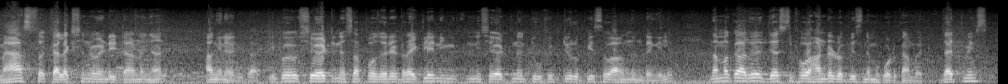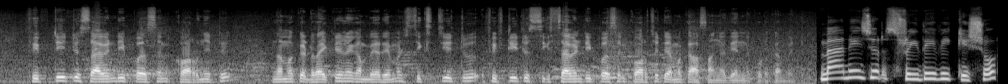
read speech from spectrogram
മാസ് കളക്ഷന് വേണ്ടിയിട്ടാണ് ഞാൻ അങ്ങനെ ഒരു ഇതാക്കി. ഇപ്പോൾ ഷർട്ടിന് സപ്പോസ് ഒരു ഡ്രൈ ക്ലീനിങ്ങിന് ഷർട്ടിന് ടു ഫിഫ്റ്റി റുപ്പീസ് വാങ്ങുന്നുണ്ടെങ്കിൽ നമുക്കത് ജസ്റ്റ് ഫോർ ഹൺഡ്രഡ് റുപ്പീസ് നമുക്ക് കൊടുക്കാൻ പറ്റും. That means fifty to seventy percent കുറഞ്ഞിട്ട് നമുക്ക് ഡ്രൈ ക്ലീനെ കമ്പയർ ചെയ്യുമ്പോൾ sixty to fifty to six seventy percent കുറച്ചിട്ട് നമുക്ക് ആ സംഗതി തന്നെ കൊടുക്കാൻ പറ്റും. Manager Sridevi Kishore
